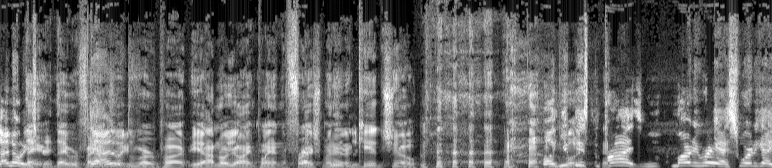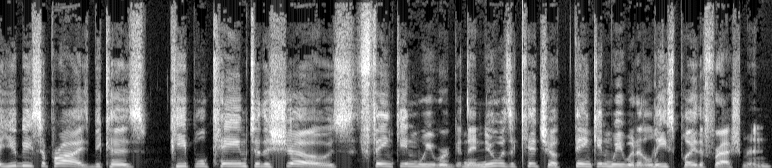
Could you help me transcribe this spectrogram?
I know they, they were fans know of the Verve Pipe. Yeah, I know y'all ain't playing the freshmen at a kid show. Well, you'd be surprised, Marty Ray. I swear to God, you'd be surprised because people came to the shows thinking we were. They knew it was a kid show, thinking we would at least play the freshmen,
